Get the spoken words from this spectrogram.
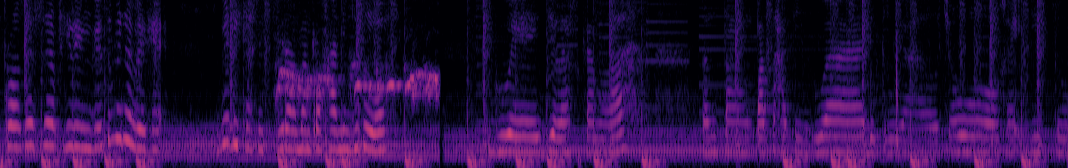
proses self healing gue itu benar-benar kayak gue dikasih siraman rohani gitu loh. Gue jelaskanlah tentang patah hati gue ditinggal cowok kayak gitu.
